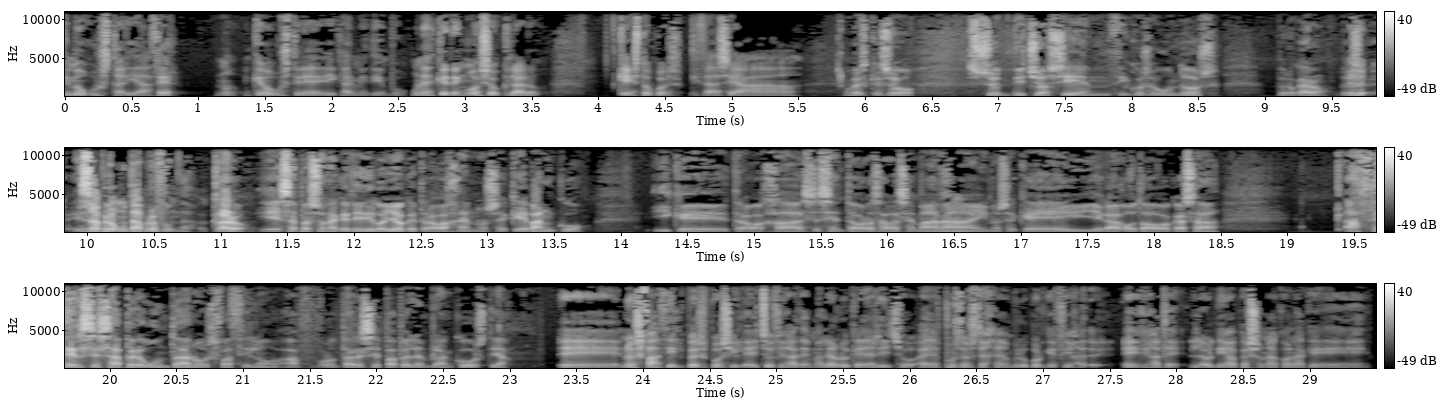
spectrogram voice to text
¿qué me gustaría hacer? ¿No? ¿En qué me gustaría dedicar mi tiempo? Una vez que tengo eso claro, Que esto, pues, quizás sea... Hombre, es que eso, dicho así en cinco segundos, pero claro. pero Es, esa- una pregunta profunda. Claro, y esa persona que te digo yo que trabaja en no sé qué banco y que trabaja 60 horas a la semana y no sé qué y llega agotado a casa, hacerse esa pregunta no es fácil, ¿no? Afrontar ese papel en blanco, hostia. Eh, no es fácil, pero es posible. De hecho, fíjate, me alegro que hayas dicho, hayas puesto este ejemplo, porque fíjate, eh, fíjate, la última persona con la que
